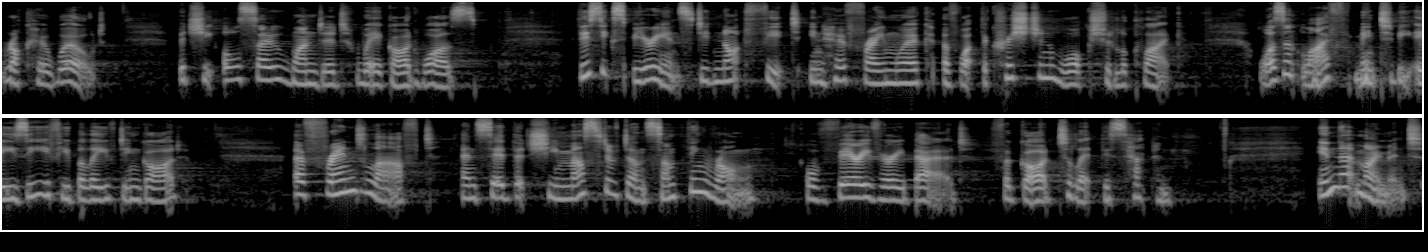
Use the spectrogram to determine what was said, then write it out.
rock her world, but she also wondered where God was. This experience did not fit in her framework of what the Christian walk should look like. Wasn't life meant to be easy if you believed in God? A friend laughed and said that she must have done something wrong or very, very bad for God to let this happen. In that moment,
